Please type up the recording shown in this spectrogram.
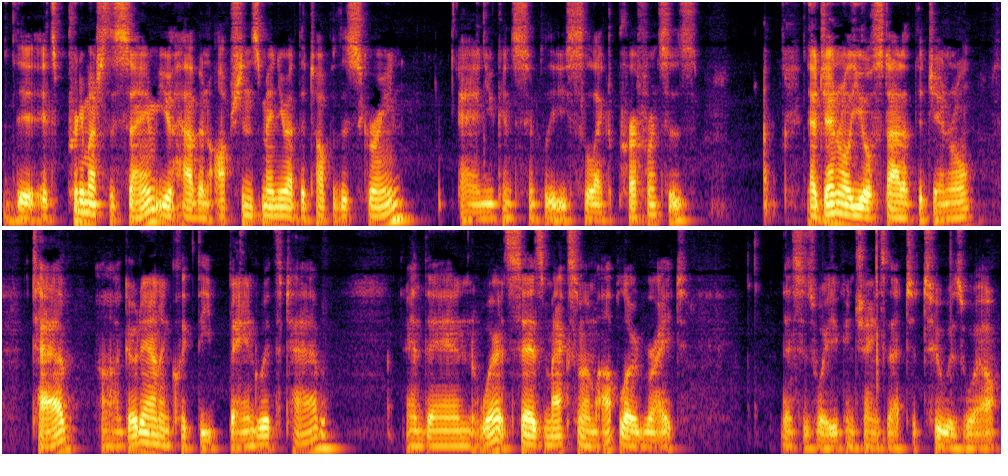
the, it's pretty much the same. You have an options menu at the top of the screen and you can simply select preferences. Now generally you'll start at the general tab, uh, go down and click the bandwidth tab. And then where it says maximum upload rate this is where you can change that to 2 as well.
